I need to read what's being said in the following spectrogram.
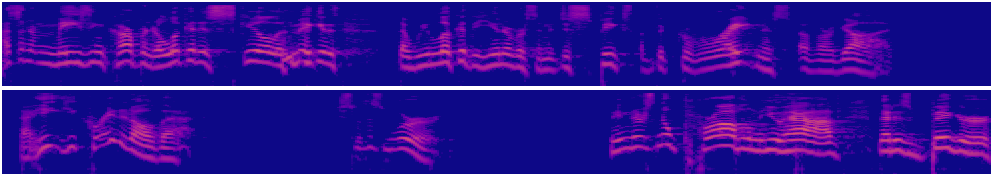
That's an amazing carpenter. Look at his skill and make it that we look at the universe and it just speaks of the greatness of our God. Now, he, he created all that just with his word. I mean, there's no problem you have that is bigger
